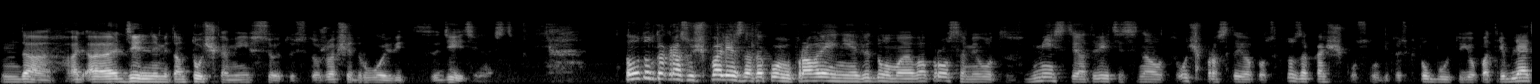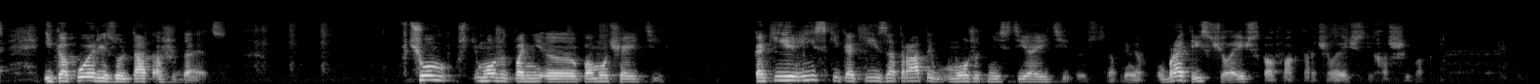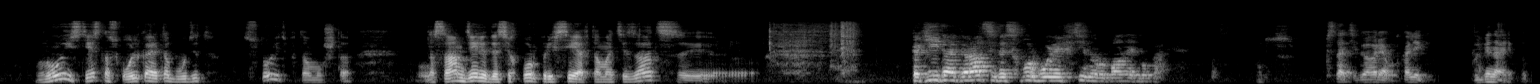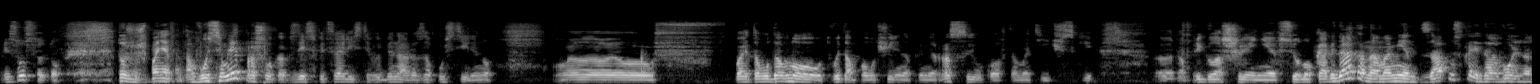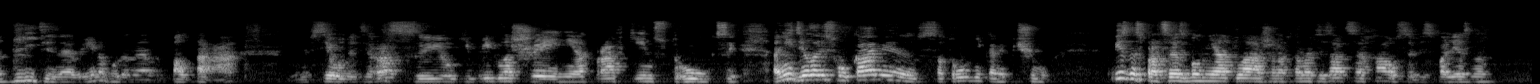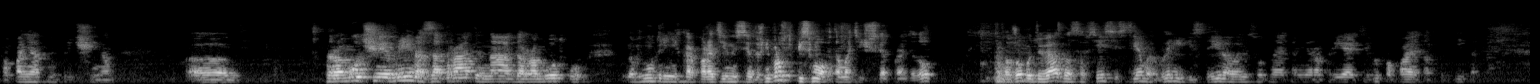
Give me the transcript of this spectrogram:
да, отдельными там точками и все, то есть это уже вообще другой вид деятельности. Но вот тут как раз очень полезно такое управление, ведомое вопросами, вот вместе ответить на вот очень простые вопросы. Кто заказчик услуги, то есть кто будет ее потреблять и какой результат ожидается. В чем может э, помочь IT? Какие риски, какие затраты может нести IT. То есть, например, убрать риск человеческого фактора, человеческих ошибок. Ну, естественно, сколько это будет стоить, потому что на самом деле до сих пор при всей автоматизации какие-то операции до сих пор более эффективно выполнять руками. Кстати говоря, вот коллеги вебинаре, кто присутствует, ну, тоже же понятно, там 8 лет прошло, как здесь специалисты вебинары запустили, но э, поэтому давно вот вы там получили, например, рассылку автоматически, э, там приглашение, все, но когда-то на момент запуска и довольно длительное время, года, наверное, полтора, все вот эти рассылки, приглашения, отправки инструкций, они делались руками с сотрудниками. Почему? Бизнес-процесс был не отлажен, автоматизация хаоса бесполезна по понятным причинам. Э, рабочее время, затраты на доработку внутренних корпоративных систем. Это же не просто письмо автоматически отправить, это должно быть увязано со всей системой. Вы регистрировались вот на этом мероприятии, вы попали там в какие-то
